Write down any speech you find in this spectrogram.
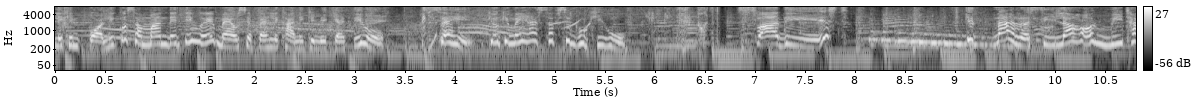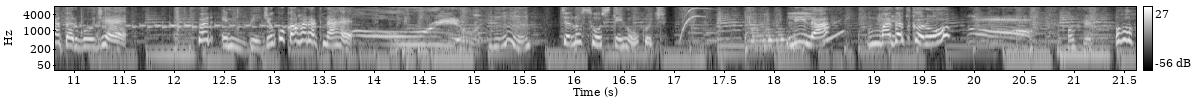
लेकिन पॉली को सम्मान देते हुए मैं उसे पहले खाने के लिए कहती हूँ। सही क्योंकि मैं यहाँ सबसे भूखी हूँ। स्वादिष्ट। कितना रसीला और मीठा तरबूज है। पर इन बीजों को कहाँ रखना है? हम्म, चलो सोचती हूँ कुछ। लीला मदद करो। Okay. ओह,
